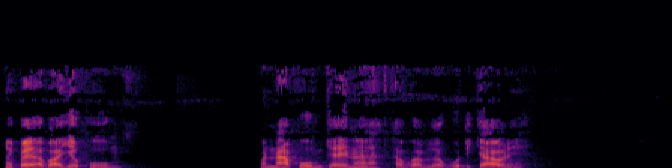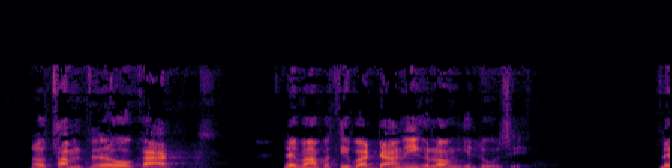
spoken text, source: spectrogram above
ไม่ไปอบายภูมิ มันน่าภูมิใจนะทำความสงพระพุทธเจ้านี่ เราทำแต่ละโอกาส ได้มาปฏิบัติอย่างนี้ก็ลองคิดดูสิ ได้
